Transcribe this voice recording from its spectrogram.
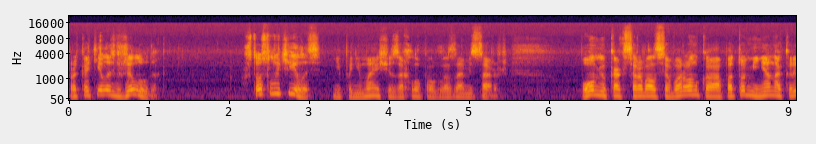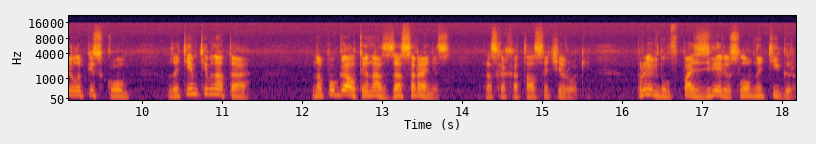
прокатилась в желудок. «Что случилось?» — непонимающе захлопал глазами Сарыш. Помню, как сорвался в воронку, а потом меня накрыло песком. Затем темнота. Напугал ты нас, засранец, расхохотался Чироки. Прыгнул в пасть зверю, словно тигр.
